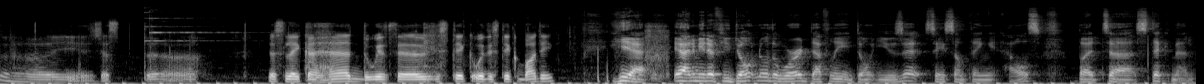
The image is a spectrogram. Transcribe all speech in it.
Uh, just uh, just like a head with a stick with a stick body. Yeah, yeah. I mean, if you don't know the word, definitely don't use it. Say something else. But uh, stickmen.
